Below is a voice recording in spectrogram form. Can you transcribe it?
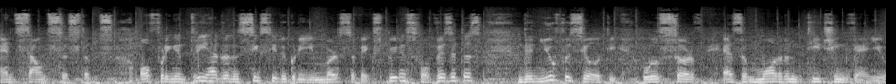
and sound systems, offering a 360-degree immersive experience for visitors. The new facility will serve as a modern teaching venue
